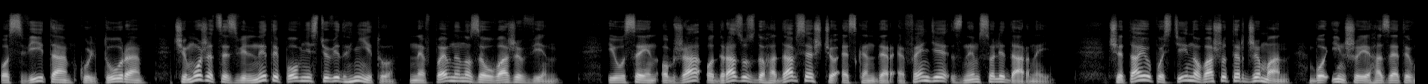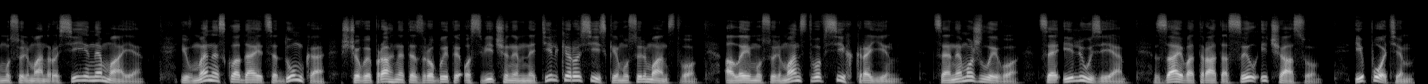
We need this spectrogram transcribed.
Освіта, культура. Чи може це звільнити повністю від гніту? невпевнено зауважив він. І Усейн Обжа одразу здогадався, що Ескандер Ефенді з ним солідарний. Читаю постійно вашу терджеман, бо іншої газети в мусульман Росії немає. І в мене складається думка, що ви прагнете зробити освіченим не тільки російське мусульманство, але й мусульманство всіх країн. Це неможливо, це ілюзія, зайва трата сил і часу. І потім,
